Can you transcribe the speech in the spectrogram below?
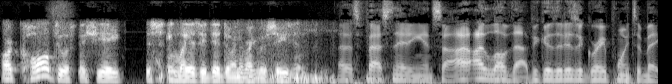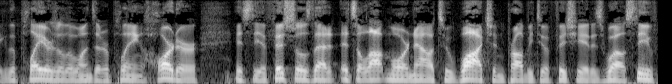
are called to officiate the same way as they did during the regular season. That is fascinating insight. I, I love that because it is a great point to make. The players are the ones that are playing harder. It's the officials that it's a lot more now to watch and probably to officiate as well. Steve,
